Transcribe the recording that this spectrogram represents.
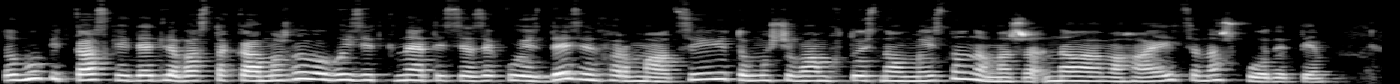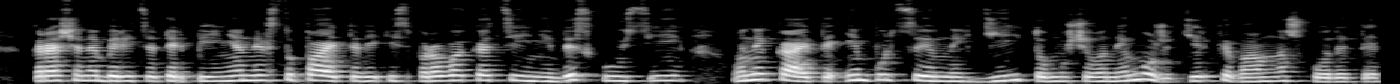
Тому підказка йде для вас така. Можливо, ви зіткнетеся з якоюсь дезінформацією, тому що вам хтось навмисно намагається нашкодити. Краще наберіться терпіння, не вступайте в якісь провокаційні дискусії, уникайте імпульсивних дій, тому що вони можуть тільки вам нашкодити.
